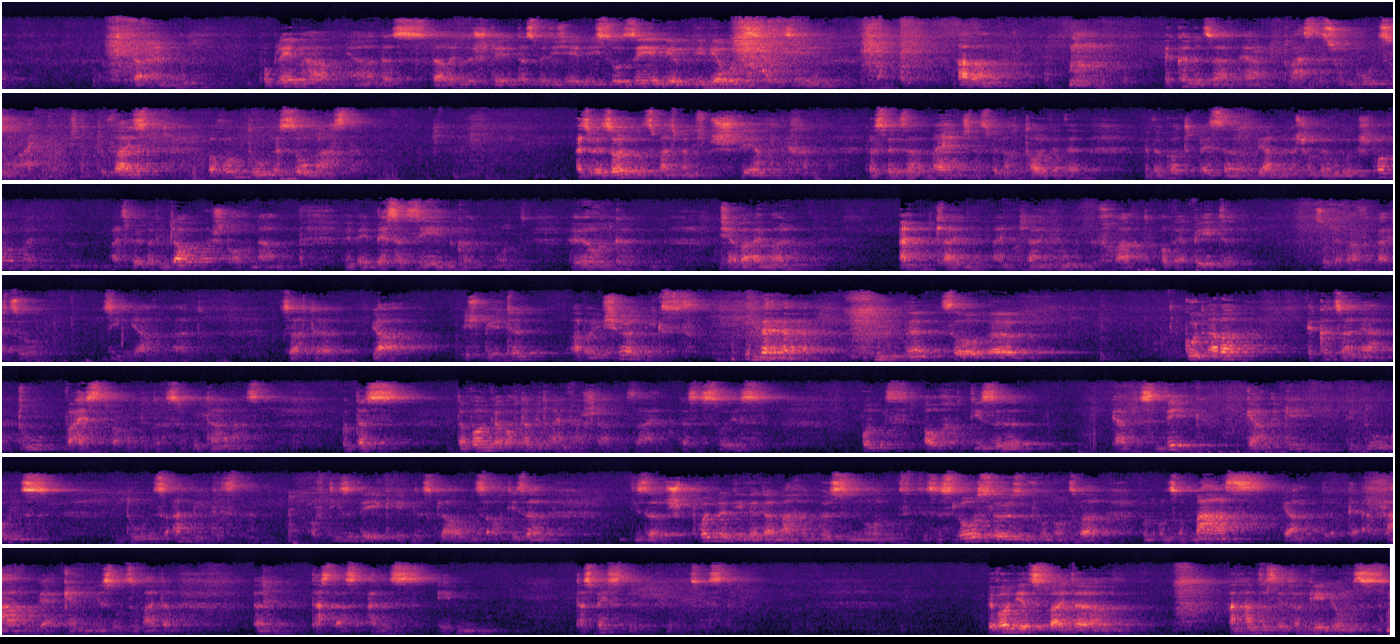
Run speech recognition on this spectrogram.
da ein Problem haben, ja, das darin besteht, dass wir dich eben nicht so sehen, wie, wir uns sehen. Aber wir können sagen, Herr, du hast es schon gut so eingerichtet. Du weißt, warum du es so machst. Also wir sollten uns manchmal nicht beschweren, dass wir sagen, Mensch, das wäre doch toll, wenn wir, wenn wir Gott besser, wir haben ja schon darüber gesprochen, als wir über den Glauben gesprochen haben, wenn wir ihn besser sehen könnten und hören könnten. Ich habe einmal einen kleinen, einen kleinen Jungen gefragt, ob er bete. So, der war vielleicht so sieben Jahre alt. Sagt er, ja, ich bete, aber ich höre nichts. ne? So, äh, gut, aber er könnte sagen, ja, du weißt, warum du das so getan hast. Und das, da wollen wir auch damit einverstanden sein, dass es so ist. Und auch diese, ja, diesen Weg gerne gehen, den du uns, den du uns anbietest. Ne? Auf diesem Weg eben des Glaubens, auch dieser dieser Sprünge, die wir da machen müssen und dieses Loslösen von, unserer, von unserem Maß, ja, der, Erfahrung, der Erkenntnis und so weiter, äh, dass das alles eben das Beste für uns ist. Wir wollen jetzt weiter anhand des Evangeliums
